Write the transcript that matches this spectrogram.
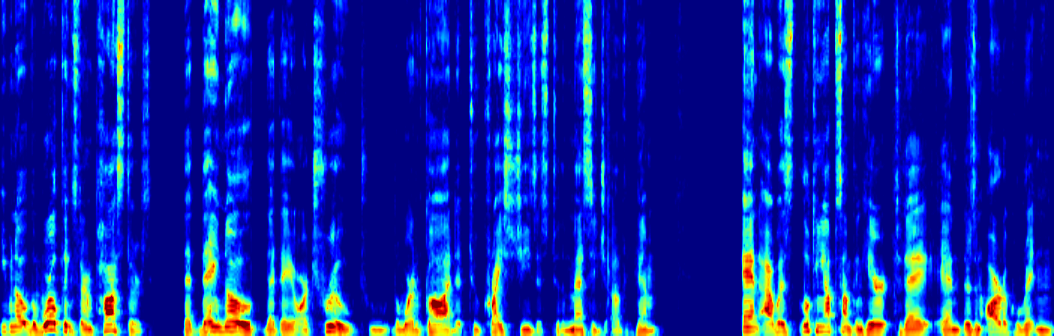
even though the world thinks they're imposters, that they know that they are true to the word of God, to Christ Jesus, to the message of Him. And I was looking up something here today, and there's an article written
